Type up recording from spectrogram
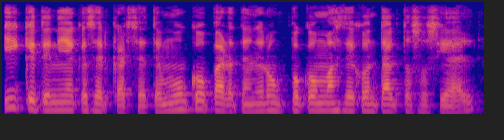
y que tenía que acercarse a Temuco para tener un poco más de contacto social.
